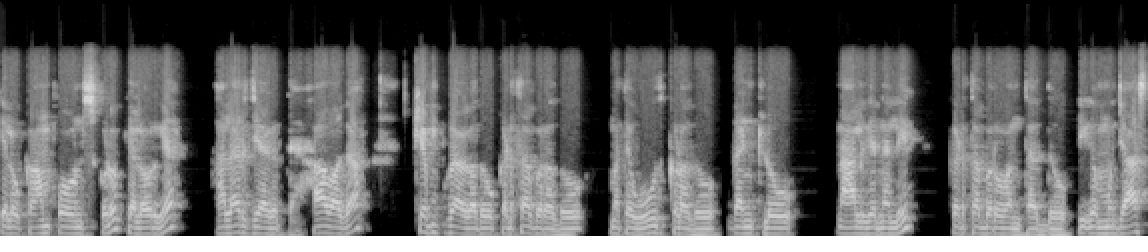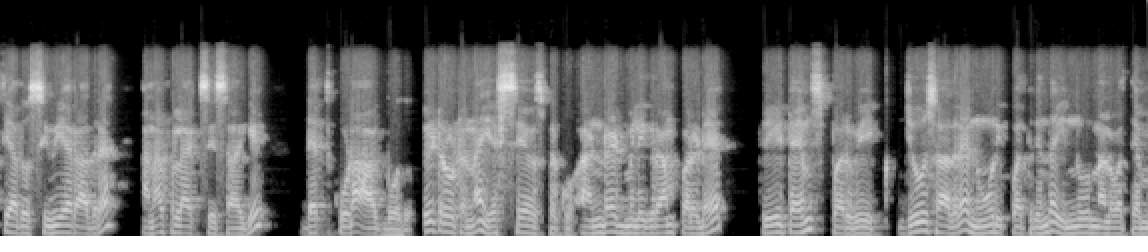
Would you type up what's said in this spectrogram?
ಕೆಲವು ಕಾಂಪೌಂಡ್ಸ್ಗಳು ಕೆಲವ್ರಿಗೆ ಅಲರ್ಜಿ ಆಗುತ್ತೆ. ಆವಾಗ ಕೆಂಪಗಾಗೋದು, ಕಡಿತ ಬರೋದು, ಮತ್ತೆ ಊದ್ಕೊಳ್ಳೋದು, ಗಂಟ್ಲು, ನಾಲ್ಗೆನಲ್ಲಿ ಕಡಿತ ಬರುವಂತದ್ದು ಈಗ ಜಾಸ್ತಿ ಅದು ಸಿವಿಯರ್ ಆದ್ರೆ ಅನಾಫಿಲಾಕ್ಸಿಸ್ ಆಗಿ ಡೆತ್ ಕೂಡ ಆಗ್ಬೋದು. ಬೀಟ್ರೂಟ್ ಅನ್ನ ಎಷ್ಟು ಸೇವಿಸ್ಬೇಕು? Hundred milligram per day three times per week juice ಆದ್ರೆ ನೂರ ಇಪ್ಪತ್ತರಿಂದ ಇನ್ನೂರ ನಲವತ್ತು ಎಂ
